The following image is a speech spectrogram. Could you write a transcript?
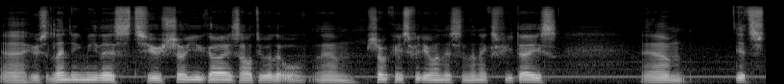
uh, who's lending me this to show you guys. I'll do a little um, showcase video on this in the next few days. Um, it's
